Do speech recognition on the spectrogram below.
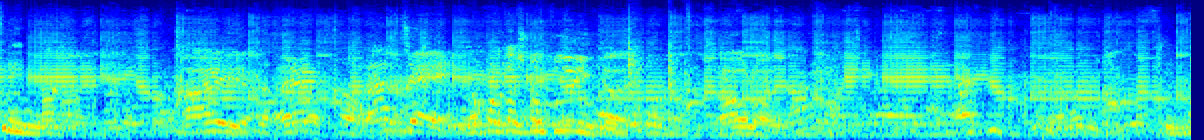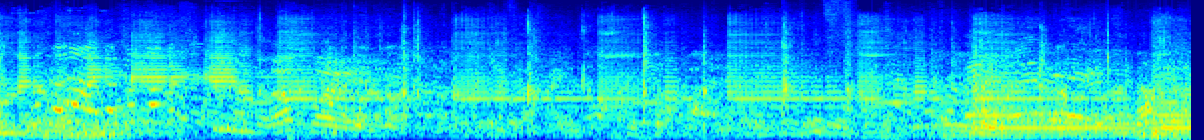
prima. Dai, eh? Non porta sconflitto. Paolo. Troppo. 나?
